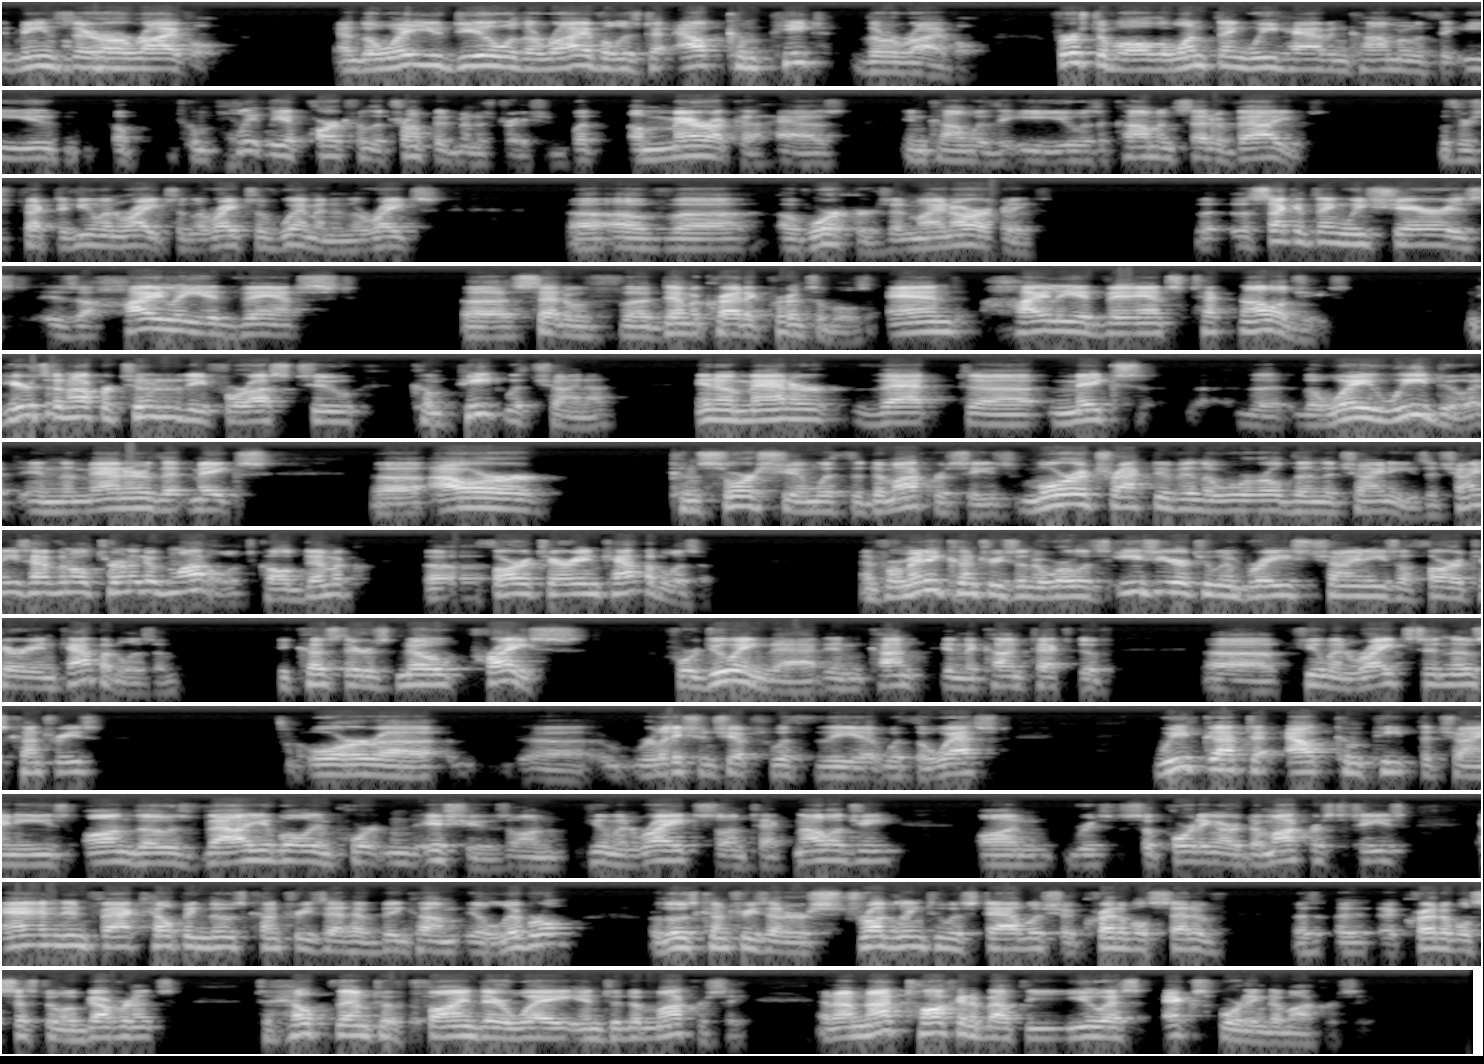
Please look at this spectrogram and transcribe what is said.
It means they're a rival. And the way you deal with a rival is to outcompete the rival. First of all, the one thing we have in common with the EU, uh, completely apart from the Trump administration, but America has in common with the EU, is a common set of values with respect to human rights and the rights of women and the rights of, uh, of workers and minorities. The, the second thing we share is, is a highly advanced uh, set of uh, democratic principles and highly advanced technologies. And here's an opportunity for us to compete with China in a manner that uh, makes the, the way we do it, in the manner that makes uh, our consortium with the democracies more attractive in the world than the Chinese. The Chinese have an alternative model. It's called democ- uh, authoritarian capitalism. And for many countries in the world, it's easier to embrace Chinese authoritarian capitalism because there's no price for doing that in, con- in the context of uh, human rights in those countries or uh, uh, relationships with the uh, with the West. We've got to outcompete the Chinese on those valuable, important issues on human rights, on technology, on re- supporting our democracies, and in fact helping those countries that have become illiberal or those countries that are struggling to establish a credible set of a, a credible system of governance to help them to find their way into democracy. And I'm not talking about the U.S. exporting democracy.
